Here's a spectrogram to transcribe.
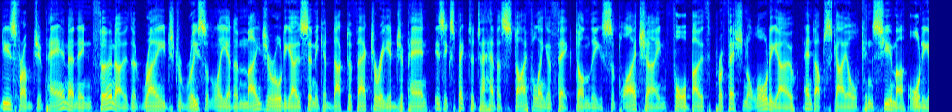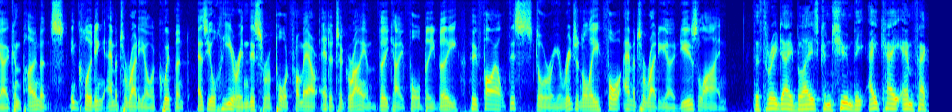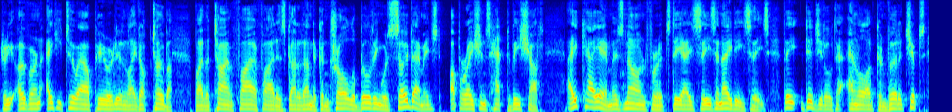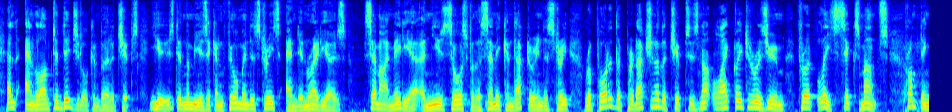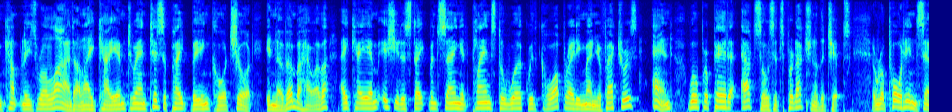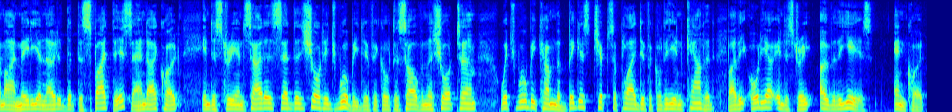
News from Japan an inferno that raged recently at a major audio semiconductor factory in Japan is expected to have a stifling effect on the supply chain for both professional audio and upscale consumer audio components, including amateur radio equipment, as you'll hear in this report from our editor Graham, VK4BB, who filed this story originally for Amateur Radio Newsline. The three day blaze consumed the AKM factory over an 82 hour period in late October. By the time firefighters got it under control, the building was so damaged, operations had to be shut. AKM is known for its DACs and ADCs, the digital to analog converter chips and analog to digital converter chips, used in the music and film industries and in radios. Semi Media, a news source for the semiconductor industry, reported that production of the chips is not likely to resume for at least six months, prompting companies reliant on AKM to anticipate being caught short. In November, however, AKM issued a statement saying it plans to work with cooperating manufacturers and will prepare to outsource its production of the chips. A report in Semi Media noted that despite this, and I quote, industry insiders said the shortage will be difficult to solve in the short term, which will become the biggest chip supply difficulty encountered by the audio industry over the years. End quote.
